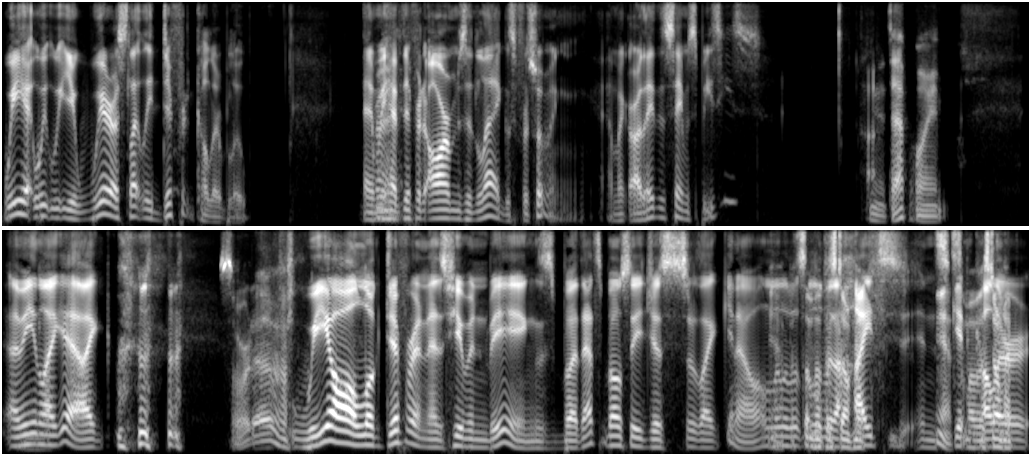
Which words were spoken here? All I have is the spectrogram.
we we, we we're a slightly different color blue. And we have different arms and legs for swimming i'm like are they the same species I mean, at that point, i mean like yeah like sort of. we all look different as human beings, but that's mostly just sort of like you know a Yeah, little, bit, some little of bit of don't have- height and yeah, skin some of us don't have- color.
